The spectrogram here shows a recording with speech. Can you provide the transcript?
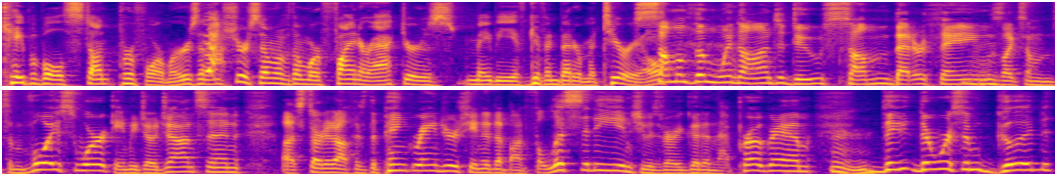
capable stunt performers, and Yeah. I'm sure some of them were finer actors, maybe if given better material. Some of them went on to do some better things, Mm-hmm. like some some voice work. Amy Jo Johnson uh, started off as the Pink Ranger. She ended up on Felicity, and she was very good in that program. Mm-hmm. They, there were some good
